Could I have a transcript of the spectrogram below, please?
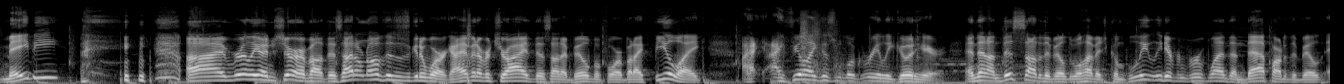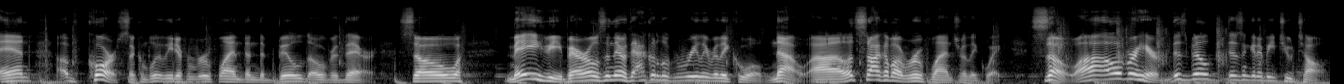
Maybe? I'm really unsure about this. I don't know if this is going to work. I haven't ever tried this on a build before, but I feel like I, I feel like this would look really good here. And then on this side of the build, we'll have a completely different roof line than that part of the build. And, of course, a completely different roof line than the build over there. So, maybe barrels in there. That could look really, really cool. Now, uh, let's talk about roof lines really quick. So, uh, over here, this build isn't going to be too tall.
